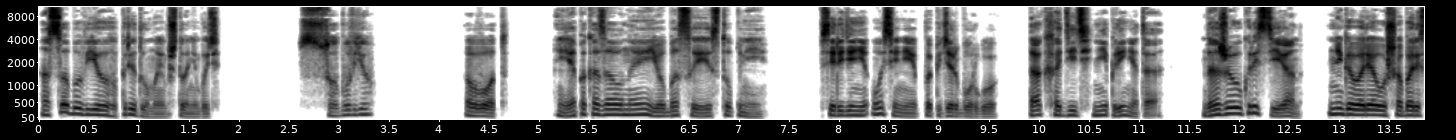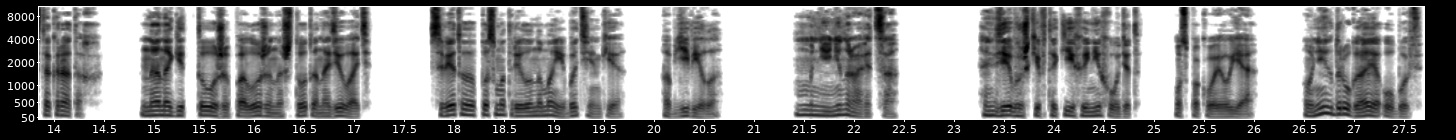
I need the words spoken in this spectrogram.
А с обувью придумаем что-нибудь». «С обувью?» «Вот». Я показал на ее босые ступни. В середине осени по Петербургу так ходить не принято. Даже у крестьян, не говоря уж об аристократах. На ноги тоже положено что-то надевать. Света посмотрела на мои ботинки, объявила. «Мне не нравится». «Девушки в таких и не ходят», – успокоил я. «У них другая обувь,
